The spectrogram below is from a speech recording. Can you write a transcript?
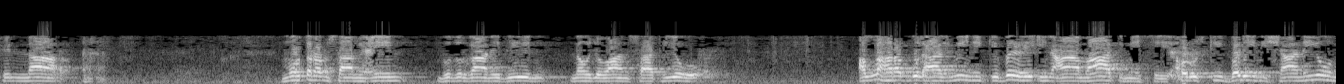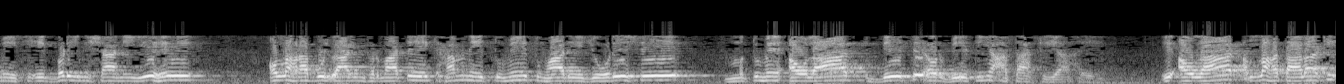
في النار. محترم سامعین، بزرگان دین، نوجوان ساتھیوں، اللہ رب العالمین کے بڑے انعامات میں سے اور اس کی بڑی نشانیوں میں سے ایک بڑی نشانی یہ ہے اللہ رب العالم فرماتے ہیں کہ ہم نے تمہیں تمہارے جوڑے سے تمہیں اولاد بیٹے اور بیٹیاں عطا کیا ہے۔ یہ اولاد اللہ تعالی کی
